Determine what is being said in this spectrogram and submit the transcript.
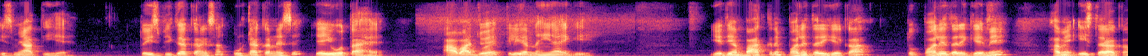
इसमें आती है। तो स्पीकर कनेक्शन उल्टा करने से यही होता है। आवाज़ जो है क्लियर नहीं आएगी। यदि हम बात करें पहले तरीके का तो पहले तरीके में हमें इस तरह का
